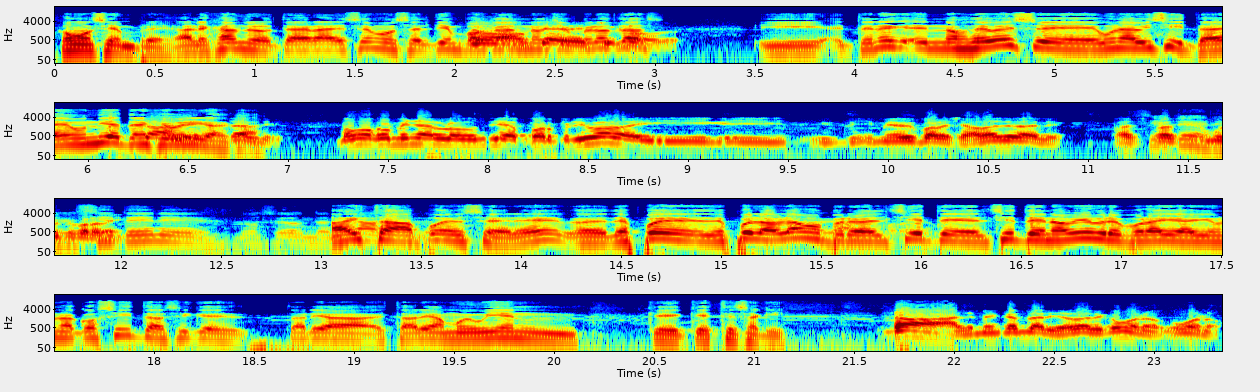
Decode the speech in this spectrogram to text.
Como siempre. Alejandro, te agradecemos el tiempo acá en Noche Pelotas. Y tenés, que- nos debes eh, una visita, ¿eh? Un día tenés que venir acá. dale. Vamos a combinarlo un día por privada y, y- y me voy para allá. Dale, dale. Va a ser 7N, mucho para mí. 7N, no sé dónde Ahí está, pero- puede ser, ¿eh? Eh, Después, después lo hablamos, pero el por 7, el 7 de noviembre por ahí hay una cosita, así que estaría, estaría muy bien que, que estés aquí. Dale, me encantaría. Dale, cómo no, cómo.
